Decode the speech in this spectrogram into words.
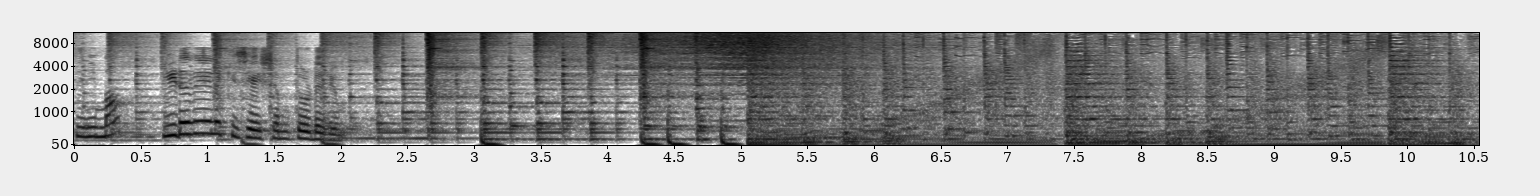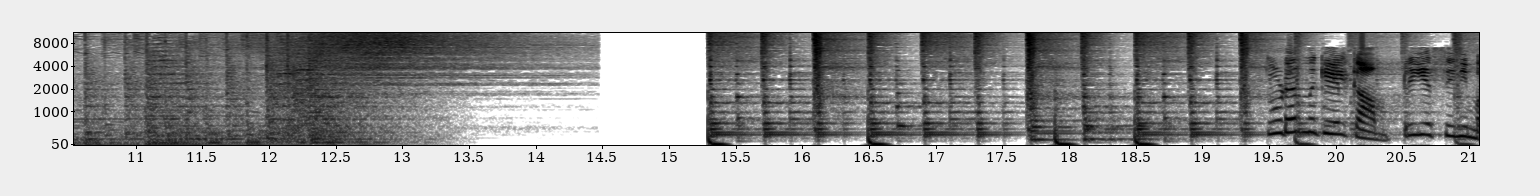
സിനിമ ഇടവേളയ്ക്ക് ശേഷം തുടരും. തുടർന്ന് കേൾക്കാം പ്രിയ സിനിമ.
